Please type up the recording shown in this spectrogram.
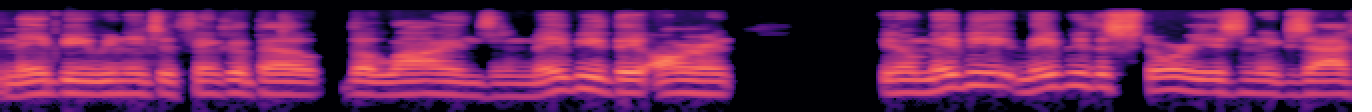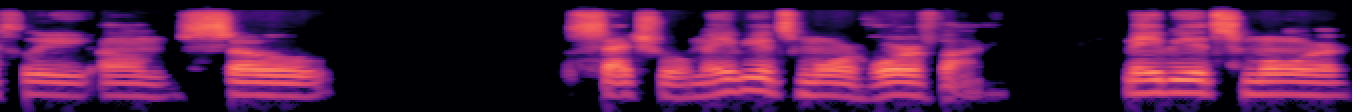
Maybe we need to think about the lines and maybe they aren't you know maybe maybe the story isn't exactly um so sexual. Maybe it's more horrifying. Maybe it's more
